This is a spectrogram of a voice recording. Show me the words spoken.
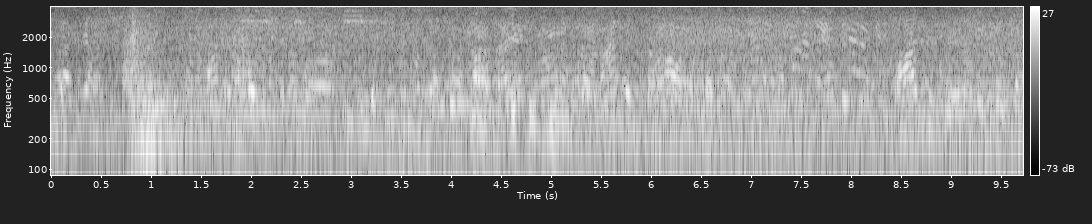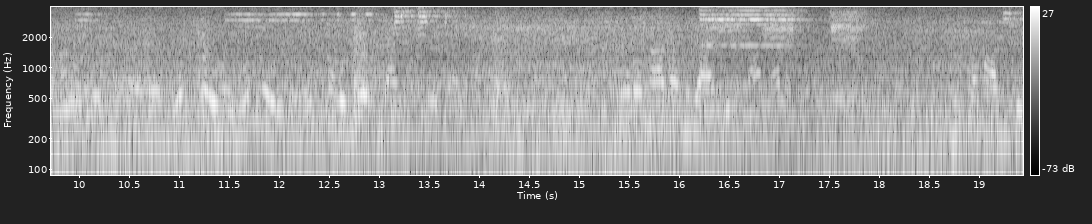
எல்லாத்தையும் இந்த பூச்சி மருந்து அடிச்சிருக்கோம். நாங்க இந்த பார்த்துட்டு எட்டு ஒன்று எட்டு ஒன்று ரெண்டாயிரத்தி மூணு நாலு அஞ்சு ஆறு ஏழு நாலு நாள் சுத்தமாக அழிஞ்சு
